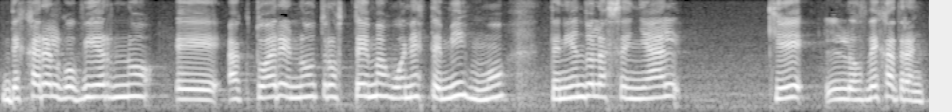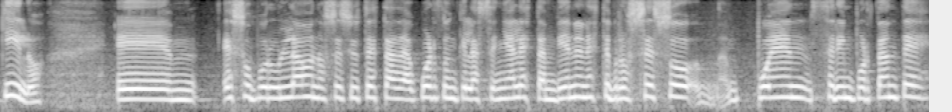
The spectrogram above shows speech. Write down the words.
dejar al gobierno actuar en otros temas o en este mismo, teniendo la señal que los deja tranquilos. Em, eso por un lado, no sé si usted está de acuerdo en que las señales también en este proceso pueden ser importantes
